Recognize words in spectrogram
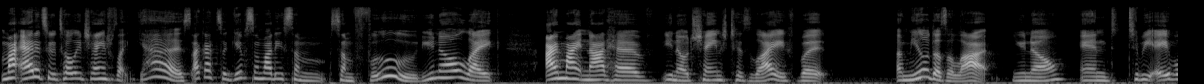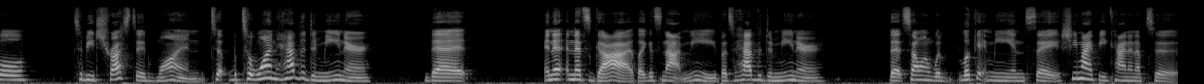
my attitude totally changed. was like, yes, I got to give somebody some some food. You know, like I might not have, you know, changed his life, but meal does a lot, you know? And to be able to be trusted one, to to one have the demeanor that and and that's God, like it's not me, but to have the demeanor that someone would look at me and say she might be kind enough to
